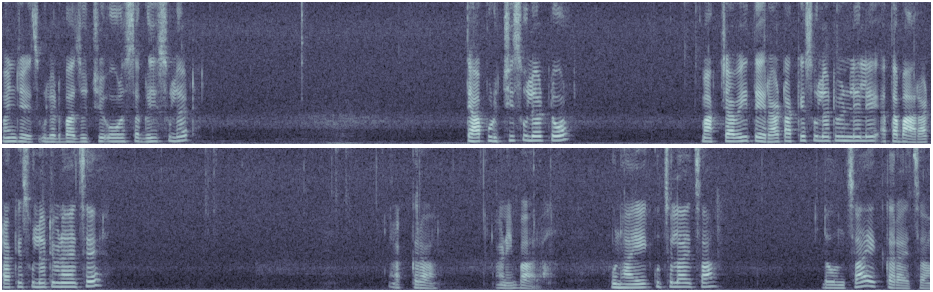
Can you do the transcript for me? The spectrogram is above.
म्हणजेच उलट बाजूची ओळ सगळी सुलट. त्या पुढची सुलट ओळ मागच्या वेळी तेरा टाके सुलट विणलेले आता बारा टाके सुलट विणायचे. अकरा आणि बारा. पुन्हा एक उचलायचा. दोनचा एक करायचा.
